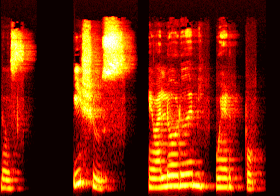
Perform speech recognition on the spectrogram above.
los issues, qué valoro de mi cuerpo.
